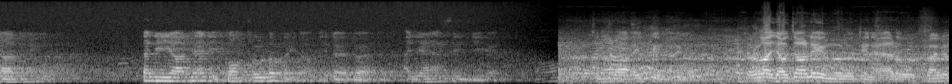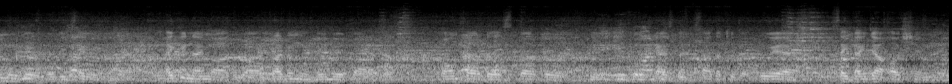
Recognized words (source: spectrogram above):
ရာတွေကို တဏှာထဲကနေ control လုပ်နိုင်တာဖြစ်တဲ့အတွက်အရန်အဆင်ပြေတယ်ကျွန်တော်တို့အိတ်တင်နိုင်ပါကျွန်တော်တို့ကယောက်ျားလေးမို့လို့တင်တယ်အဲ့လို private move တွေကိုပိုပြီးစိတ်ဝင်စားတယ် IQ9 မှာသူက private mode လေးမျိုးပါတော့ comfort တို့ sport တို့ဒီ eco gas နဲ့စသဖြင့်ပေါ့ကိုယ့်ရဲ့စိတ်တိုင်းကျ option ကို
